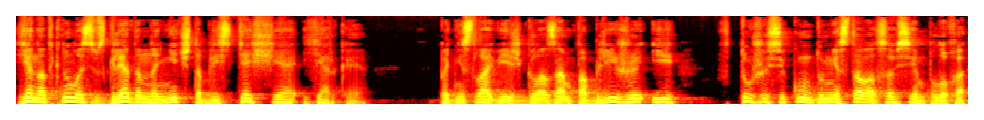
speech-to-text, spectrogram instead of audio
я наткнулась взглядом на нечто блестящее, яркое поднесла вещь к глазам поближе и... В ту же секунду мне стало совсем плохо.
